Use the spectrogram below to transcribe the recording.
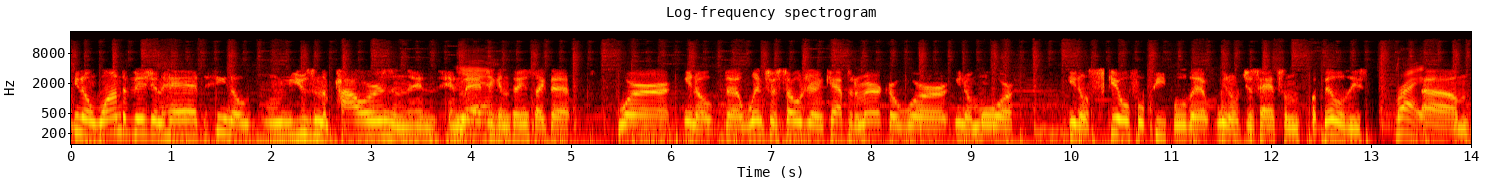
you know, WandaVision had, you know, using the powers and, and, and Yeah. magic and things like that, where, you know, the Winter Soldier and Captain America were, you know, more, you know, skillful people that, you know, just had some abilities. Right. Um,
